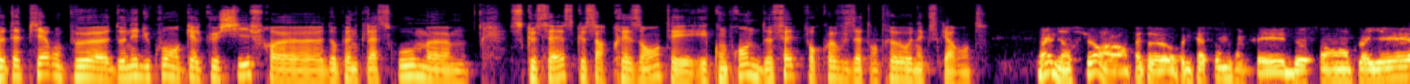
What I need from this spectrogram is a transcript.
Peut-être Pierre, on peut euh, donner du coup en quelques chiffres euh, d'Open Classroom euh, ce que c'est, ce que ça représente et, comprendre de fait pourquoi vous êtes entré au Next 40. Oui, bien sûr. en fait, Open Classroom, on fait 200 employés,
